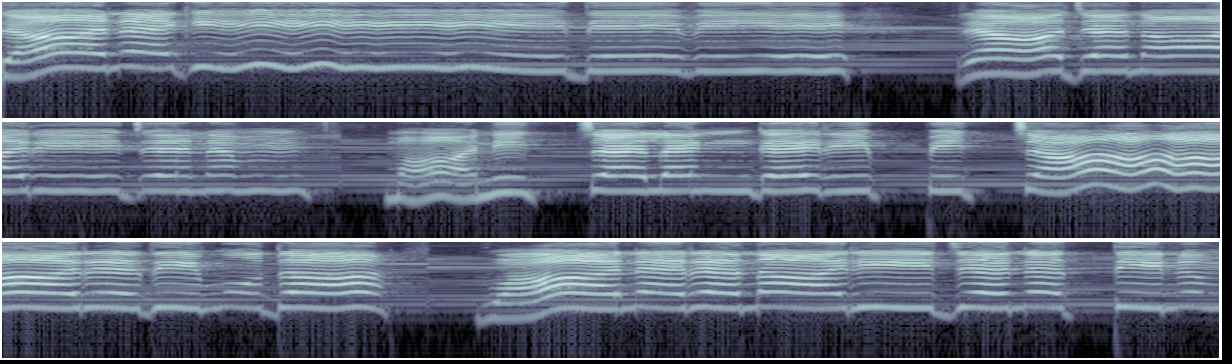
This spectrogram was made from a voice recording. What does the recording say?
ജാനകി രാജനാരീജനം മാനിച്ചലങ്കരിപ്പിച്ചാരതി മുത. വാനരനാരീജനത്തിനും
